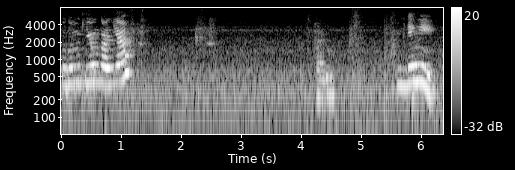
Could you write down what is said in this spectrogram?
너 너무 귀여운 거 아니야? 밝은 댕댕이.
